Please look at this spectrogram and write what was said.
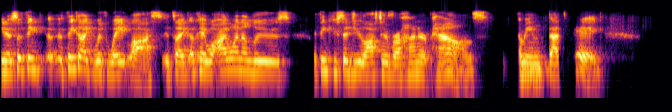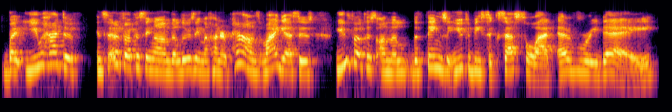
you know so think uh, think like with weight loss. It's like okay well i want to lose i think you said you lost over 100 pounds. I mean mm-hmm. that's big but you had to instead of focusing on the losing the 100 pounds my guess is you focus on the the things that you could be successful at every day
